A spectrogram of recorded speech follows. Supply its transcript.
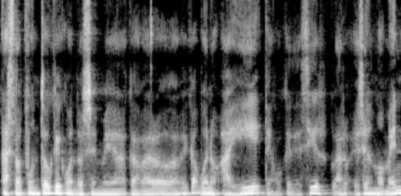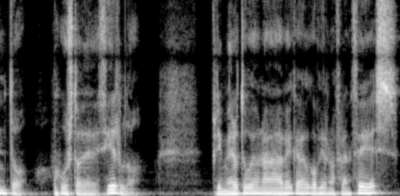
Hasta el punto que cuando se me acabaron la beca, bueno, ahí tengo que decir, claro, es el momento justo de decirlo. Primero tuve una beca del gobierno francés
